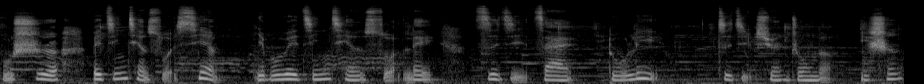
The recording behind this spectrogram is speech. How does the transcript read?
不是被金钱所限，也不为金钱所累，自己在独立自己选中的一生。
